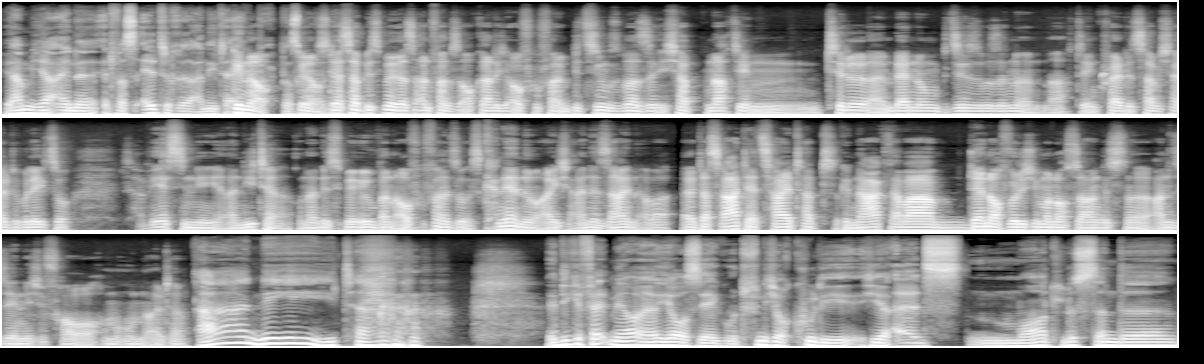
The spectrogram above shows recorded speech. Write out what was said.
Wir haben hier eine etwas ältere Anita Genau, genau. wollte. Deshalb ist mir das anfangs auch gar nicht aufgefallen, beziehungsweise ich habe nach den Titeleinblendungen, beziehungsweise nach den Credits habe ich halt überlegt, so, wer ist denn die Anita? Und dann ist mir irgendwann aufgefallen, so, es kann ja nur eigentlich eine sein, aber äh, das Rad der Zeit hat genagt, aber dennoch würde ich immer noch sagen, ist eine ansehnliche Frau auch im hohen Alter. Anita. Die gefällt mir hier auch sehr gut. Finde ich auch cool, die hier als mordlüsternde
